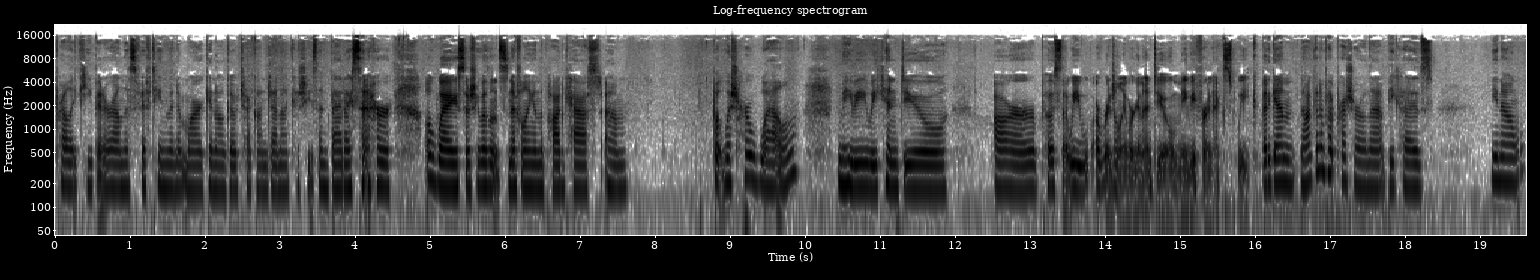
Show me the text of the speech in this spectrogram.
Probably keep it around this 15 minute mark and I'll go check on Jenna because she's in bed. I sent her away so she wasn't sniffling in the podcast. Um, but wish her well. Maybe we can do our post that we originally were going to do maybe for next week. But again, not going to put pressure on that because, you know,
